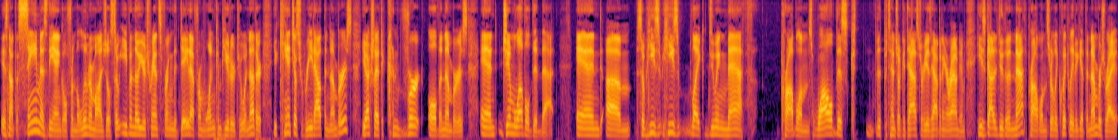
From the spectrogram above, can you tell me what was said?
is not the same as the angle from the lunar module. So even though you're transferring the data from one computer to another, you can't just read out the numbers. You actually have to convert all the numbers. And Jim Lovell did that. And um, so he's he's like doing math problems while this the potential catastrophe is happening around him. He's got to do the math problems really quickly to get the numbers right.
